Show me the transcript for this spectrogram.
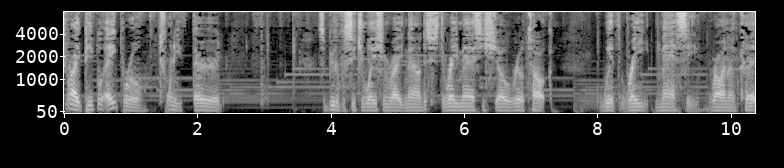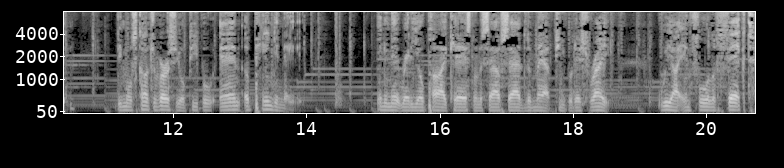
That's right, people. April 23rd. It's a beautiful situation right now. This is the Ray Massey Show, Real Talk with Ray Massey, raw and uncut. The most controversial people and opinionated internet radio podcast on the south side of the map, people. That's right. We are in full effect.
